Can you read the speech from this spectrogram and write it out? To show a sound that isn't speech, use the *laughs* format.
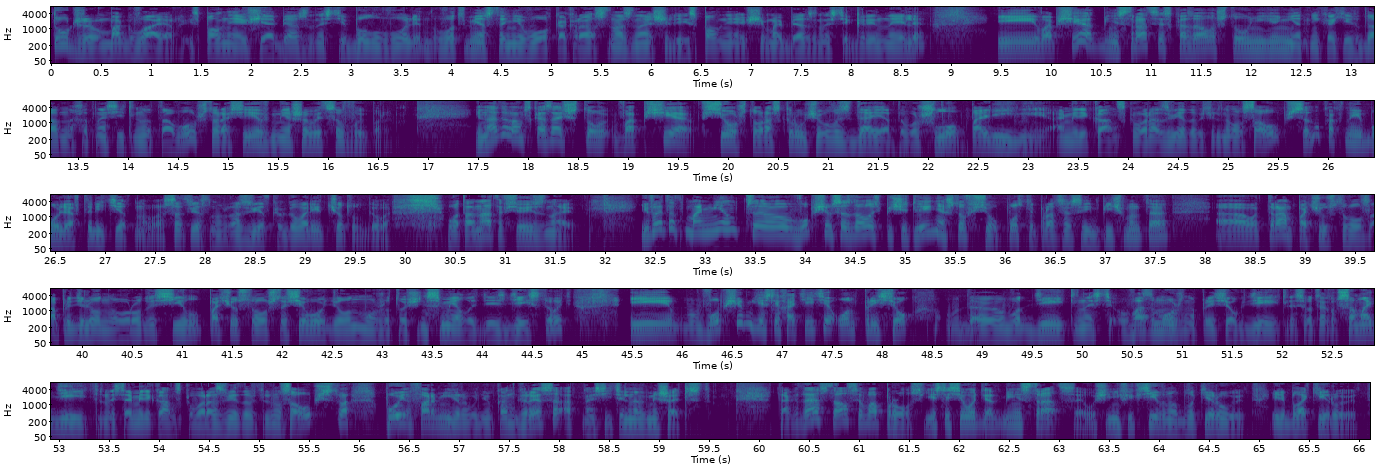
Тут же Магуайр, исполняющий обязанности, был уволен. Вот вместо него как раз назначили исполняющим обязанности Гринелли. И вообще администрация сказала, что у нее нет никаких данных относительно того, что Россия вмешивается в выборы. И надо вам сказать, что вообще все, что раскручивалось до этого, шло по линии американского разведывательного сообщества, ну, как наиболее авторитетного. Соответственно, разведка говорит, что тут говорит. Вот она-то все и знает. И в этот момент, э, в общем, создалось впечатление, что все, после процесса импичмента э, Трамп почувствовал определенного рода силу, почувствовал, что сегодня он может очень смело здесь действовать. И, в общем, если хотите, он пресек вот деятельность, возможно, пресек деятельность, вот эту самодеятельность американского разведывательного сообщества по информированию Конгресса относительно вмешательства. Тогда остался вопрос, если сегодня администрация очень эффективно блокирует или блокирует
